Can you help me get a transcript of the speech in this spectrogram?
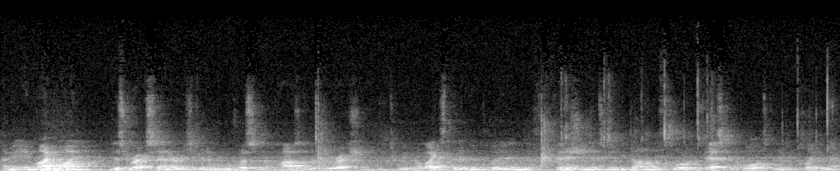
I mean, in my mind, this rec center is gonna move us in a positive direction between the lights that have been put in, the finishing that's gonna be done on the floor, the basketball that's gonna be played in there.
